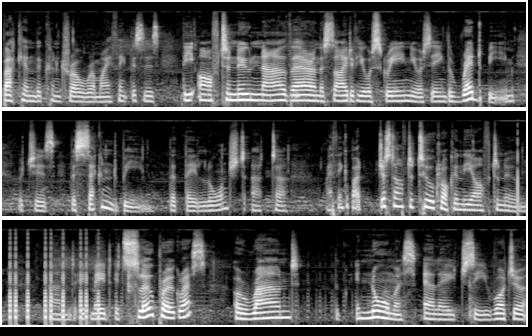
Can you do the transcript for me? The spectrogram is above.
back in the control room. I think this is the afternoon now. There on the side of your screen, you're seeing the red beam, which is the second beam that they launched at, uh, I think, about just after two o'clock in the afternoon. And it made its slow progress around the enormous LHC. Roger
